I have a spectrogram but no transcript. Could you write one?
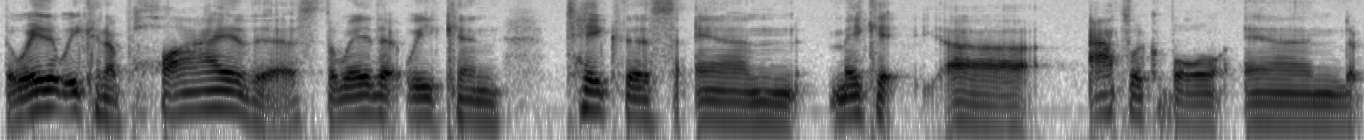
the way that we can apply this, the way that we can take this and make it uh, applicable and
